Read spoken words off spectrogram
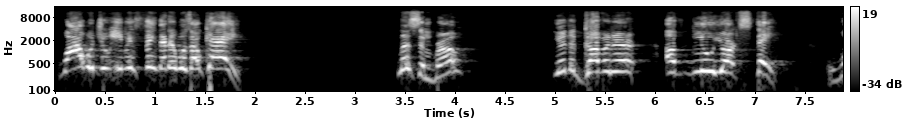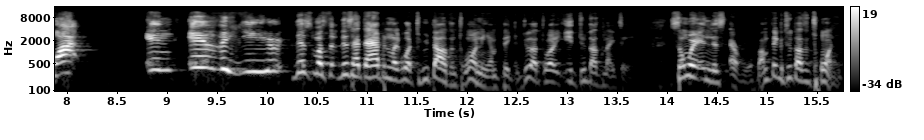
Why would you even think that it was okay? Listen, bro, you're the governor of New York State. Why? In in the year, this must have, this had to happen like what 2020. I'm thinking 2020, 2019, somewhere in this area. But I'm thinking 2020.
